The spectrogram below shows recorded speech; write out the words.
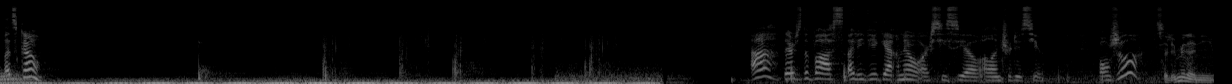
Let's go. Ah, there's the boss, Olivier Garneau, our CCO. I'll introduce you. Bonjour. Salut Mélanie.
